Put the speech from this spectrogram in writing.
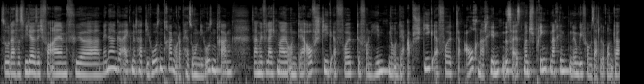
so dass es wieder sich vor allem für Männer geeignet hat, die Hosen tragen oder Personen, die Hosen tragen, sagen wir vielleicht mal. Und der Aufstieg erfolgte von hinten und der Abstieg erfolgte auch nach hinten. Das heißt, man springt nach hinten irgendwie vom Sattel runter,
